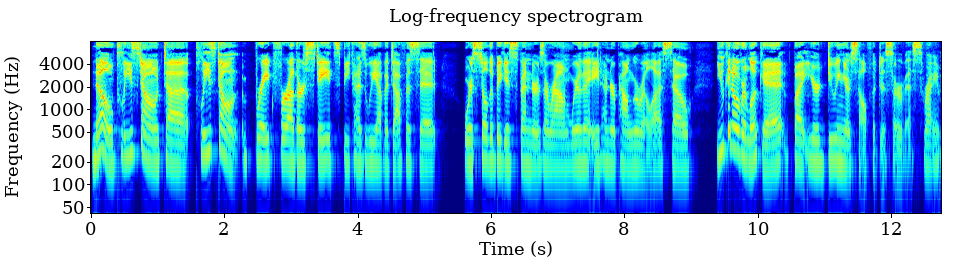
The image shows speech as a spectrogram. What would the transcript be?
no, please don't. Uh, please don't break for other states because we have a deficit. We're still the biggest spenders around. We're the 800 pound gorilla. So you can overlook it, but you're doing yourself a disservice, right?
